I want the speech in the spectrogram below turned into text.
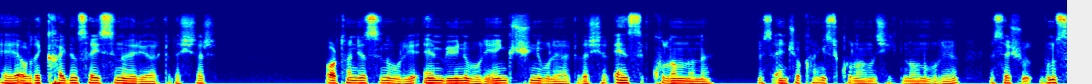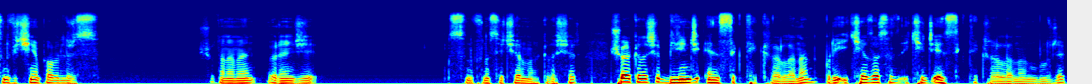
e, oradaki kaydın sayısını veriyor arkadaşlar. Ortancasını buluyor, en büyüğünü buluyor, en küçüğünü buluyor arkadaşlar. En sık kullanılanı, mesela en çok hangisi kullanıldığı şeklinde onu buluyor. Mesela şu bunu sınıf için yapabiliriz. Şuradan hemen öğrenci sınıfını seçelim arkadaşlar. Şu arkadaşlar birinci en sık tekrarlanan. Buraya 2 yazarsanız ikinci en sık tekrarlanan bulacak.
